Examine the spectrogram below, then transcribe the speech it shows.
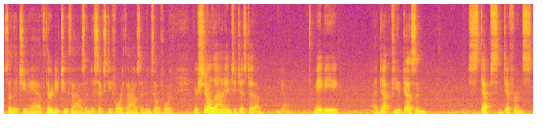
so that you have 32,000 to 64,000 and so forth, you're still down into just a, you know, maybe a do few dozen steps difference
